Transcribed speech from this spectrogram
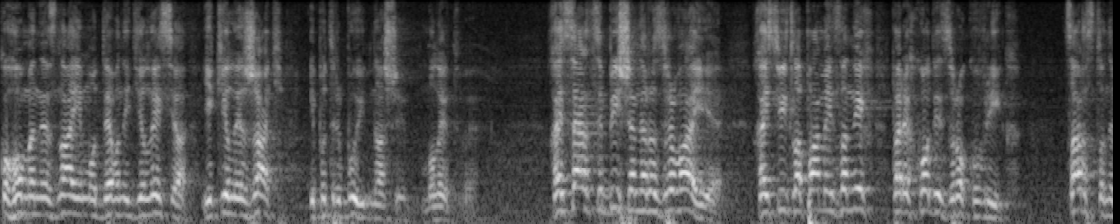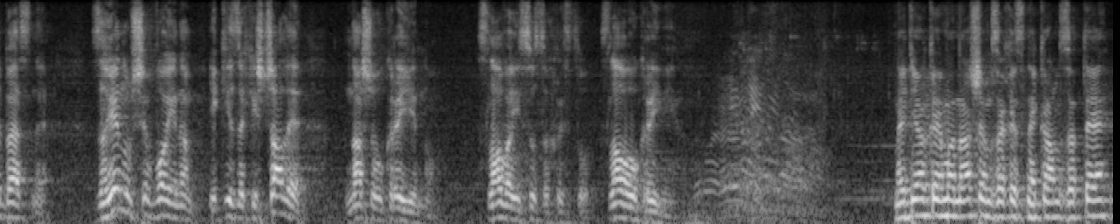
кого ми не знаємо, де вони ділися, які лежать і потребують нашої молитви. Хай серце більше не розриває, хай світла пам'ять за них переходить з року в рік. Царство Небесне, загинувши воїнам, які захищали нашу Україну. Слава Ісусу Христу! Слава Україні! Ми дякуємо нашим захисникам за те,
